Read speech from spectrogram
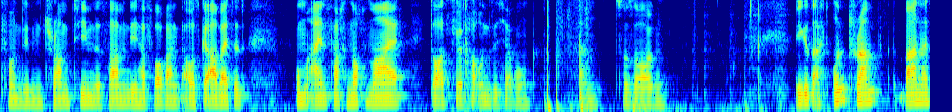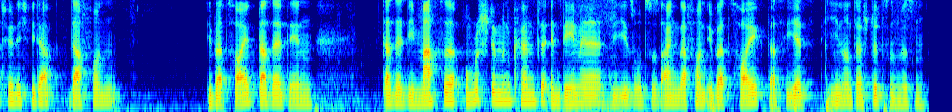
von dem Trump-Team. Das haben die hervorragend ausgearbeitet, um einfach nochmal dort für Verunsicherung ähm, zu sorgen. Wie gesagt, und Trump war natürlich wieder davon überzeugt, dass er den dass er die Masse umstimmen könnte, indem er sie sozusagen davon überzeugt, dass sie jetzt ihn unterstützen müssen.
